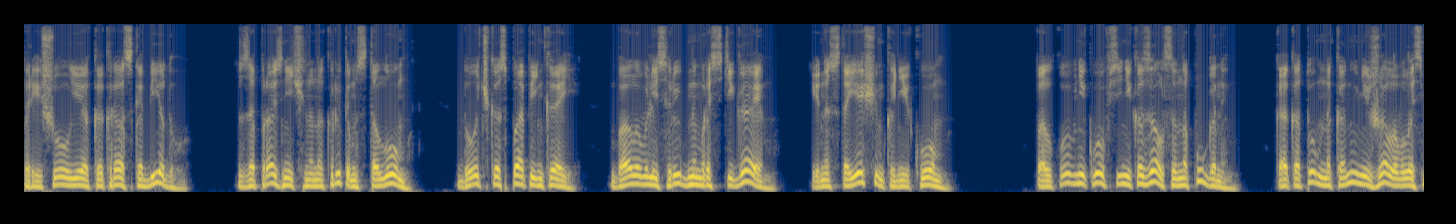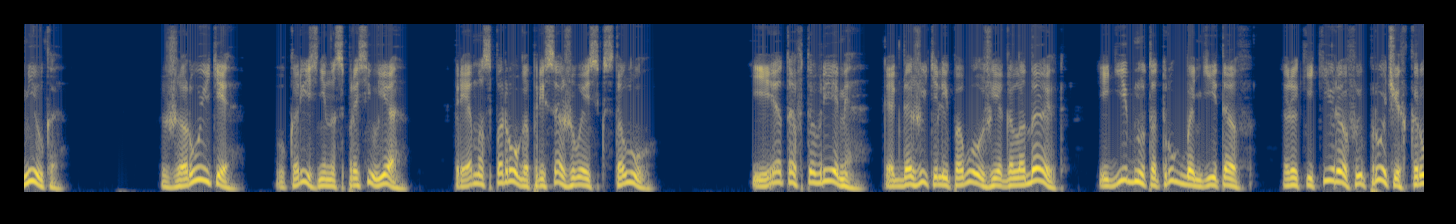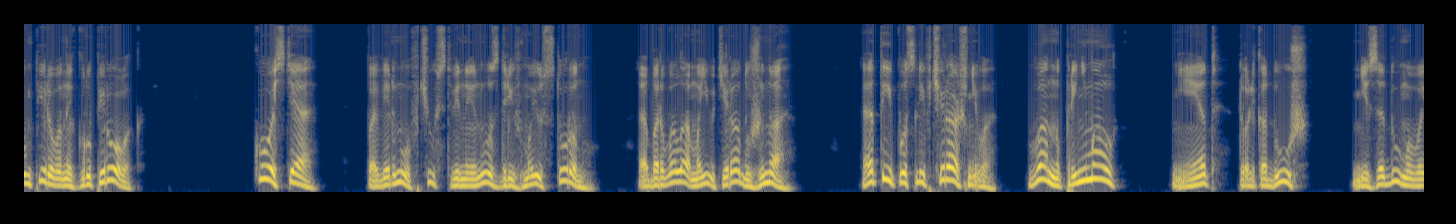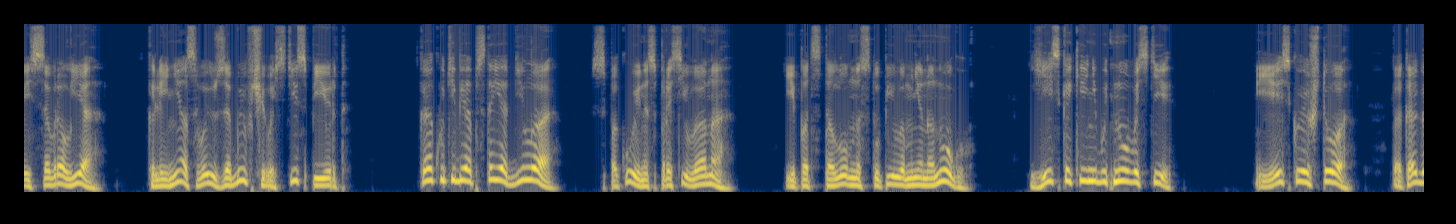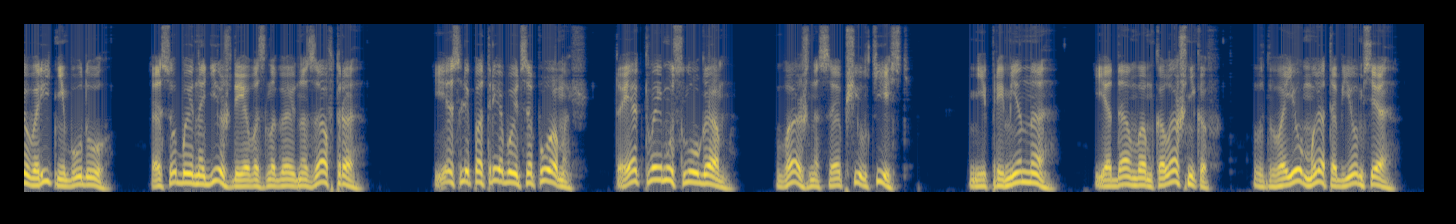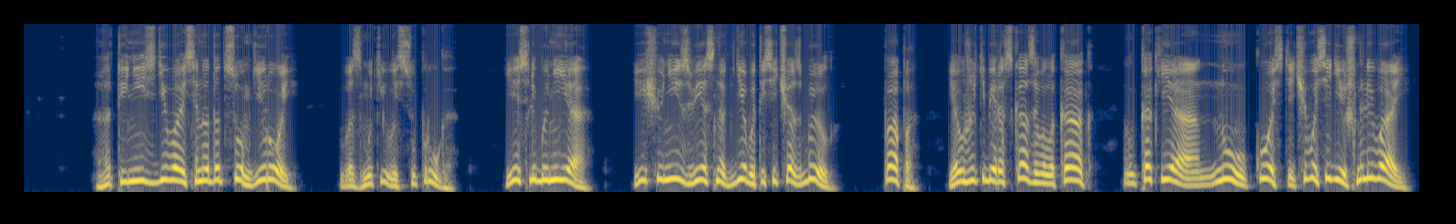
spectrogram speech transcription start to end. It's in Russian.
Пришел я как раз к обеду. За празднично накрытым столом дочка с папенькой баловались рыбным растягаем и настоящим коньяком. Полковник вовсе не казался напуганным, как о том накануне жаловалась Милка. «Жаруете?» — укоризненно спросил я, прямо с порога присаживаясь к столу. И это в то время, когда жители Поволжья голодают и гибнут от рук бандитов, ракетиров и прочих коррумпированных группировок. «Костя!» Повернув чувственные ноздри в мою сторону, оборвала мою тираду жена. «А ты после вчерашнего ванну принимал?» «Нет, только душ», — не задумываясь, соврал я, кляня свою забывчивость и спирт. «Как у тебя обстоят дела?» — спокойно спросила она, и под столом наступила мне на ногу. «Есть какие-нибудь новости?» «Есть кое-что, пока говорить не буду. Особые надежды я возлагаю на завтра. Если потребуется помощь, то я к твоим услугам», — важно сообщил тесть. «Непременно я дам вам калашников, вдвоем мы отобьемся». «А ты не издевайся над отцом, герой!» — возмутилась супруга. «Если бы не я, еще неизвестно, где бы ты сейчас был. Папа, я уже тебе рассказывала, как... как я... ну, Костя, чего сидишь, наливай!»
